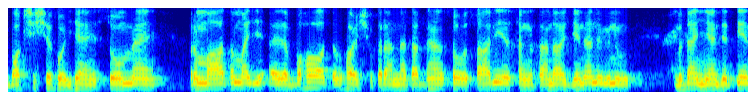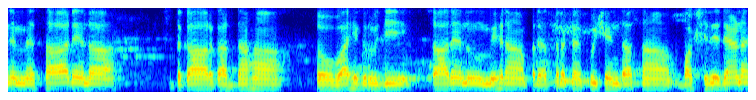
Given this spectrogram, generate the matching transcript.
ਬਖਸ਼ਿਸ਼ ਹੋਈ ਹੈ। ਸੋ ਮੈਂ ਪਰਮਾਤਮਾ ਜੀ ਬਹੁਤ ਬਹੁਤ ਸ਼ੁਕਰਾਨਾ ਕਰਦਾ ਹਾਂ। ਸੋ ਸਾਰੀਆਂ ਸੰਗਤਾਂ ਦਾ, ਜਿਨ੍ਹਾਂ ਨੇ ਮੈਨੂੰ ਵਧਾਈਆਂ ਦਿੱਤੀਆਂ ਨੇ, ਮੈਂ ਸਾਰਿਆਂ ਦਾ ਸਤਿਕਾਰ ਕਰਦਾ ਹਾਂ। ਸੋ ਵਾਹਿਗੁਰੂ ਜੀ, ਸਾਰਿਆਂ ਨੂੰ ਮਿਹਰਾਂ ਪ੍ਰਾਪਤ ਰੱਖਣ, ਖੁਸ਼ੀਆਂ ਦਾਤਾਂ ਬਖਸ਼ਦੇ ਰਹਿਣ।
